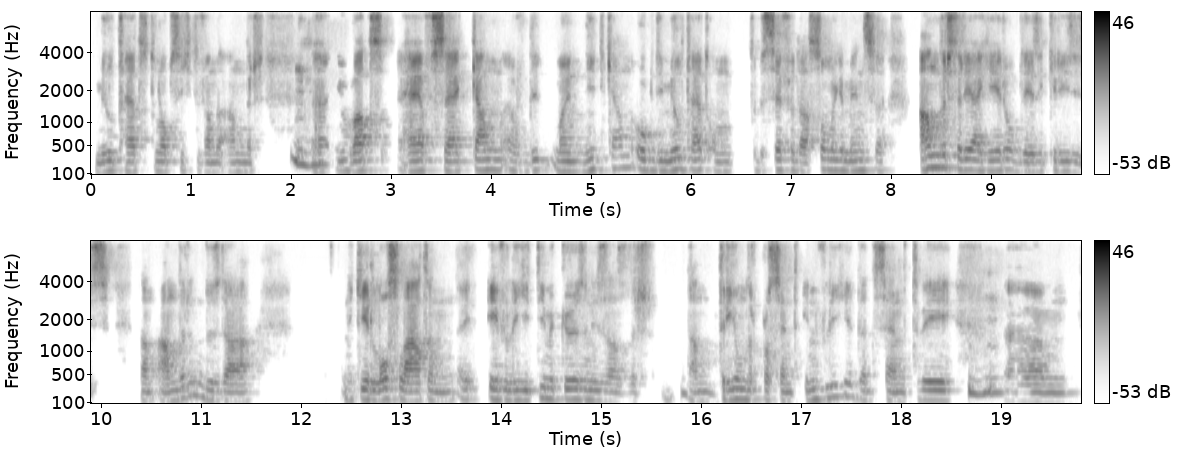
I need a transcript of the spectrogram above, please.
Mildheid ten opzichte van de ander. Mm -hmm. uh, in wat hij of zij kan of dit moment niet kan. Ook die mildheid om te beseffen dat sommige mensen anders reageren op deze crisis dan anderen. Dus dat een keer loslaten even legitieme keuze is als er dan 300% invliegen. Dat zijn twee, mm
